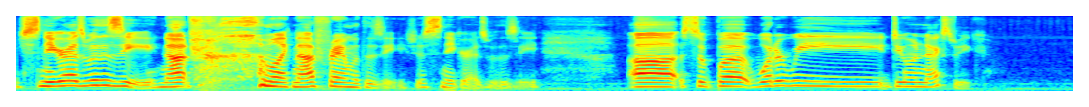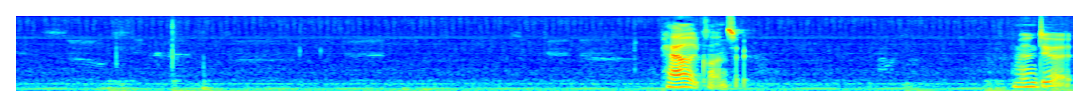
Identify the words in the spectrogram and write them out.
Sneakerheadz with a Z, not I'm like not Fran with a Z, just Sneakerheadz with a Z. Uh, so, but what are we doing next week? Palate cleanser. I'm gonna do it.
